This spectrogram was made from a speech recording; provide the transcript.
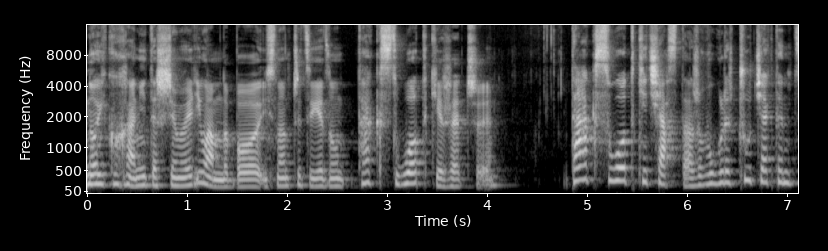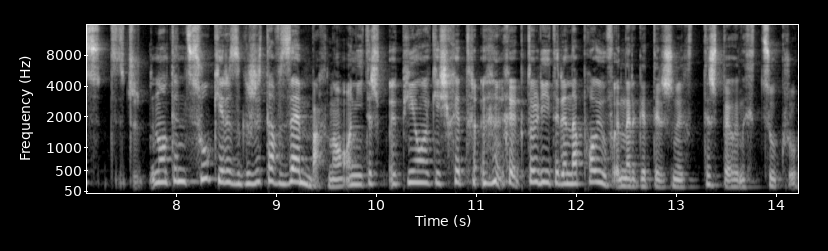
No i kochani, też się myliłam, no bo Islandczycy jedzą tak słodkie rzeczy, tak słodkie ciasta, że w ogóle czuć jak ten, no, ten cukier zgrzyta w zębach. No. Oni też piją jakieś hektolitry napojów energetycznych, też pełnych cukru.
